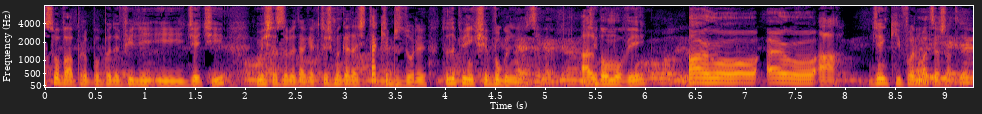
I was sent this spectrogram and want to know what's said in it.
słowa a propos pedofilii i dzieci, myślę sobie tak, jak ktoś ma gadać takie bzdury, to lepiej niech się w ogóle nie odzywa. Albo mówi Aru, eru, a. Dzięki formacja Szatler.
